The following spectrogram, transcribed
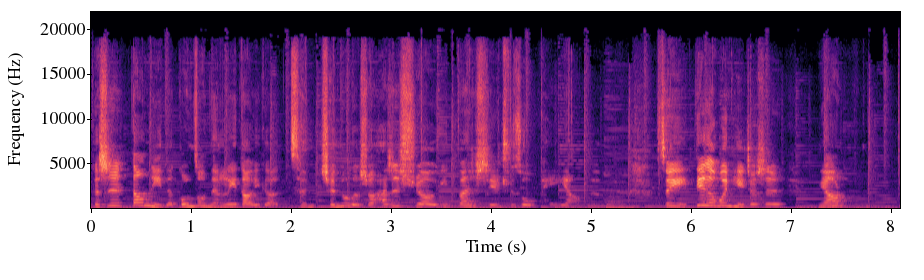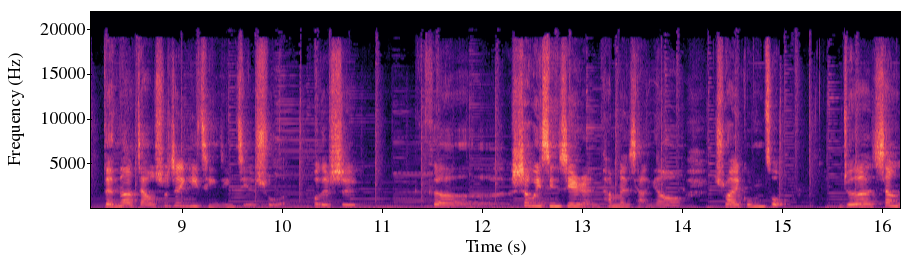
可是当你的工作能力到一个程程度的时候，它是需要一段时间去做培养的。嗯所以第二个问题就是，你要等到假如说这个疫情已经结束了，或者是个社会新鲜人，他们想要出来工作，你觉得像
